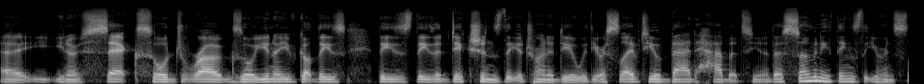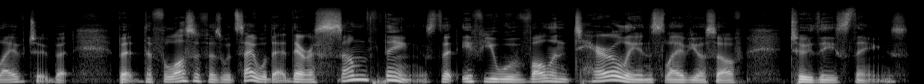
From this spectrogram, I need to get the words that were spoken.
uh, you know, sex or drugs, or you know, you've got these these these addictions that you're trying to deal with. You're a slave to your bad habits. You know, there's so many things that you're enslaved to. But but the philosophers would say, well, there, there are some things that if you will voluntarily enslave yourself to these things,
